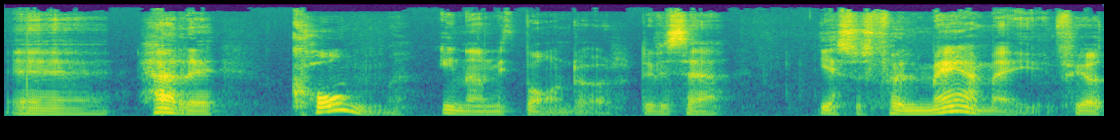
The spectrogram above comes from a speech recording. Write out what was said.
Eh, Herre, kom innan mitt barn dör. Det vill säga, Jesus följ med mig. För jag,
